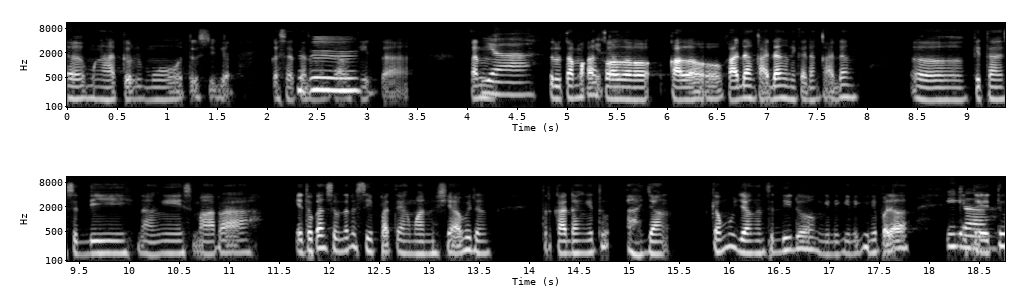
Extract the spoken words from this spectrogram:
uh, mengatur mood terus juga kesehatan mm -hmm. mental kita kan ya, terutama kan gitu. kalau kalau kadang-kadang nih kadang-kadang uh, kita sedih nangis marah itu kan sebenarnya sifat yang manusiawi dan terkadang itu ah jangan kamu jangan sedih dong gini gini gini padahal iya. kita itu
